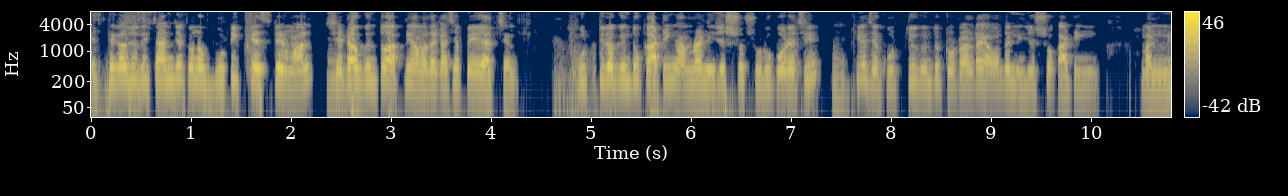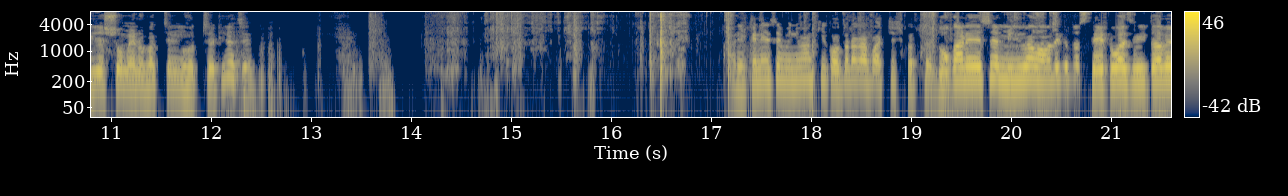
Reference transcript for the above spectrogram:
এর থেকেও যদি চান যে কোনো বুটিক টেস্টের মাল সেটাও কিন্তু আপনি আমাদের কাছে পেয়ে যাচ্ছেন। কুর্তিরও কিন্তু কাটিং আমরা নিজস্ব শুরু করেছি ঠিক আছে? কুর্তিও কিন্তু টোটালটাই আমাদের নিজস্ব কাটিং মানে নিজস্ব ম্যানুফ্যাকচারিং হচ্ছে ঠিক আছে? আর এখানে এসে মিনিমাম কি কত টাকা পারচেস করতে হচ্ছে? দোকানে এসে মিনিমাম আমাদের কিন্তু সেট ওয়াইজ নিতে হবে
